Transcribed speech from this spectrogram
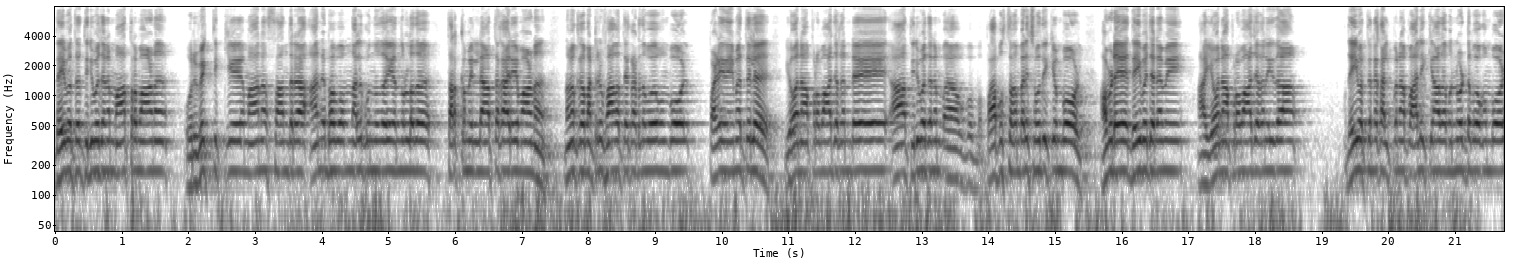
ദൈവത്തെ തിരുവചനം മാത്രമാണ് ഒരു വ്യക്തിക്ക് മാനസാന്തര അനുഭവം നൽകുന്നത് എന്നുള്ളത് തർക്കമില്ലാത്ത കാര്യമാണ്. നമുക്ക് മറ്റൊരു ഭാഗത്തെ കടന്നു പോകുമ്പോൾ പഴയ നിയമത്തിൽ യോനാ പ്രവാചകന്റെ ആ തിരുവചനം ആ പുസ്തകം പരിശോധിക്കുമ്പോൾ അവിടെ ദൈവജനമേ ആ യോനാ പ്രവാചകൻ ഇതാ ദൈവത്തിന്റെ കൽപ്പന പാലിക്കാതെ മുന്നോട്ട് പോകുമ്പോൾ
